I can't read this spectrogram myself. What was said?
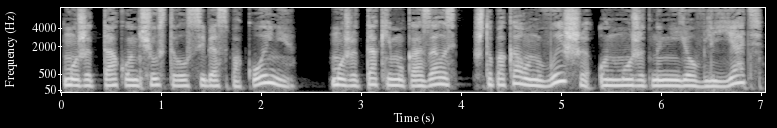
Может, так он чувствовал себя спокойнее? Может, так ему казалось, что пока он выше, он может на нее влиять?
